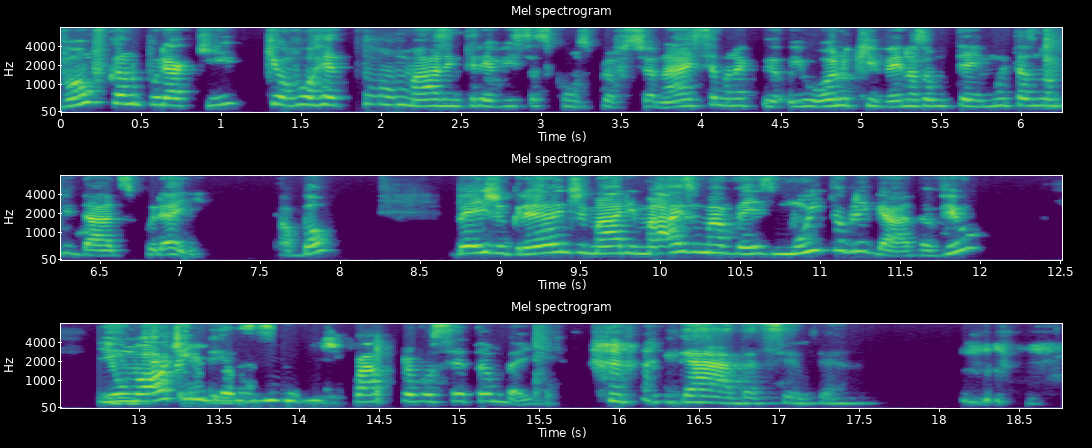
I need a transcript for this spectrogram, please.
Vão ficando por aqui, que eu vou retomar as entrevistas com os profissionais semana e o ano que vem nós vamos ter muitas novidades por aí, tá bom? Beijo grande, Mari, mais uma vez, muito obrigada, viu? E um ótimo 2024 para você também. Obrigada, Silvia.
